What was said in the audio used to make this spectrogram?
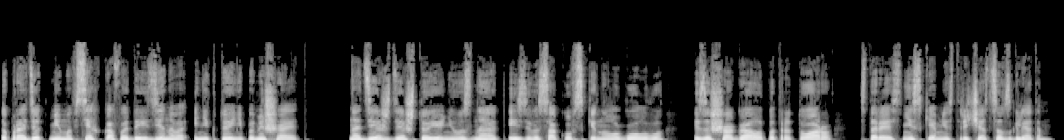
то пройдет мимо всех кафе до единого, и никто ей не помешает. В надежде, что ее не узнают, Изи высоко вскинула голову и зашагала по тротуару, стараясь ни с кем не встречаться взглядом.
